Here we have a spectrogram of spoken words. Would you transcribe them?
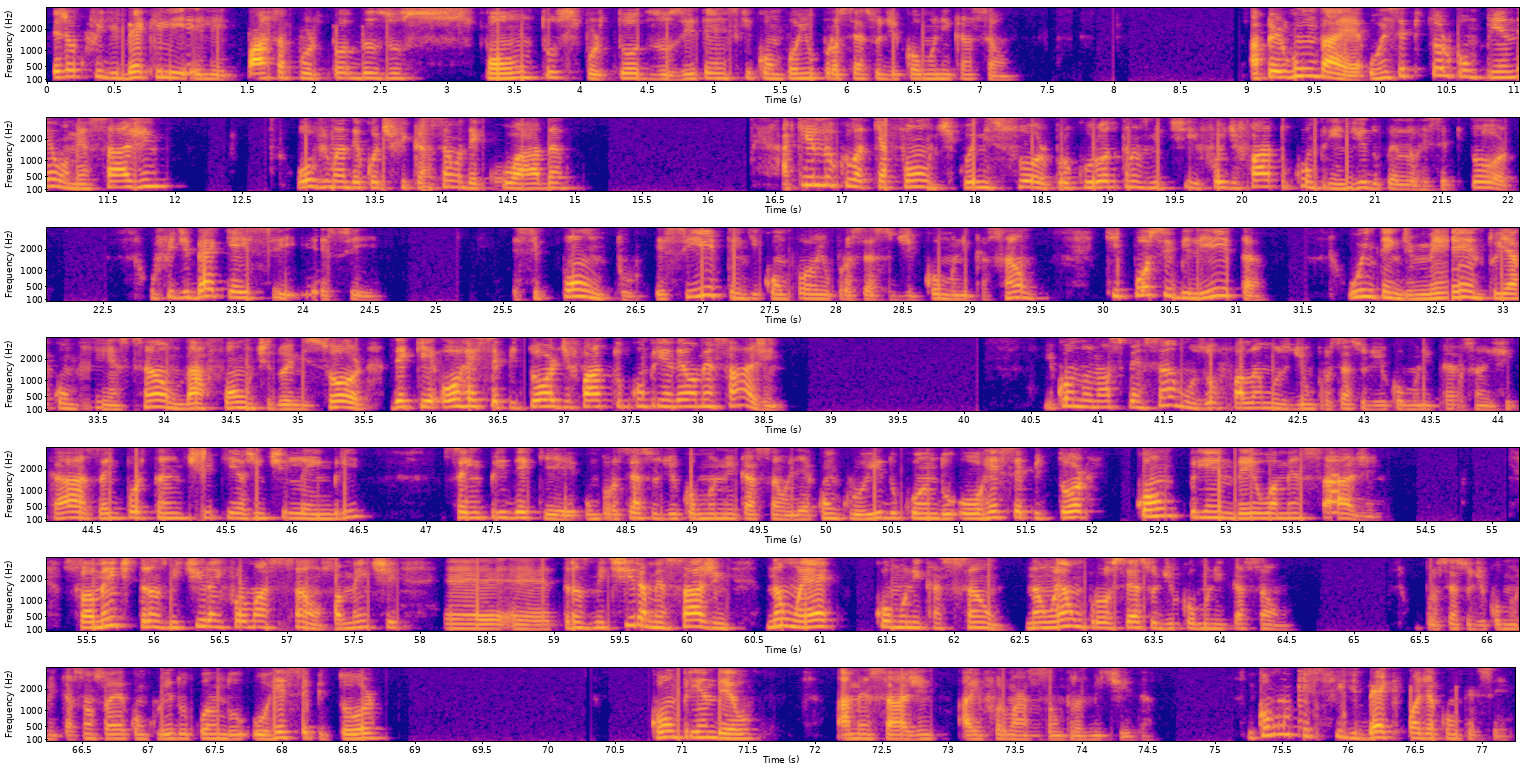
Veja que o feedback ele, ele passa por todos os pontos, por todos os itens que compõem o processo de comunicação. A pergunta é: o receptor compreendeu a mensagem? Houve uma decodificação adequada? Aquilo que a fonte, que o emissor procurou transmitir, foi de fato compreendido pelo receptor? O feedback é esse, esse, esse ponto, esse item que compõe o processo de comunicação que possibilita o entendimento e a compreensão da fonte do emissor de que o receptor de fato compreendeu a mensagem. E quando nós pensamos ou falamos de um processo de comunicação eficaz, é importante que a gente lembre sempre de que um processo de comunicação ele é concluído quando o receptor compreendeu a mensagem. Somente transmitir a informação, somente é, é, transmitir a mensagem não é comunicação, não é um processo de comunicação. O processo de comunicação só é concluído quando o receptor compreendeu a mensagem, a informação transmitida. E como que esse feedback pode acontecer?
